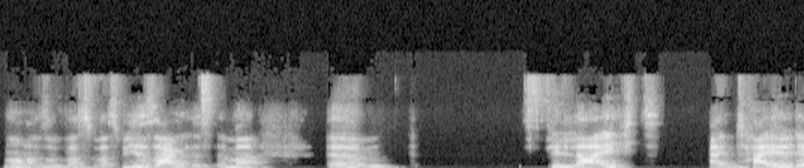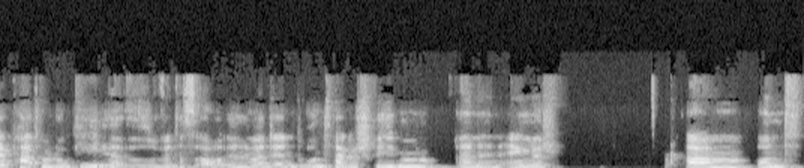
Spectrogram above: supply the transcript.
Ne? Also was, was wir sagen, ist immer, ähm, vielleicht ein Teil der Pathologie, also so wird das auch immer dann drunter geschrieben äh, in Englisch. Ähm, und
